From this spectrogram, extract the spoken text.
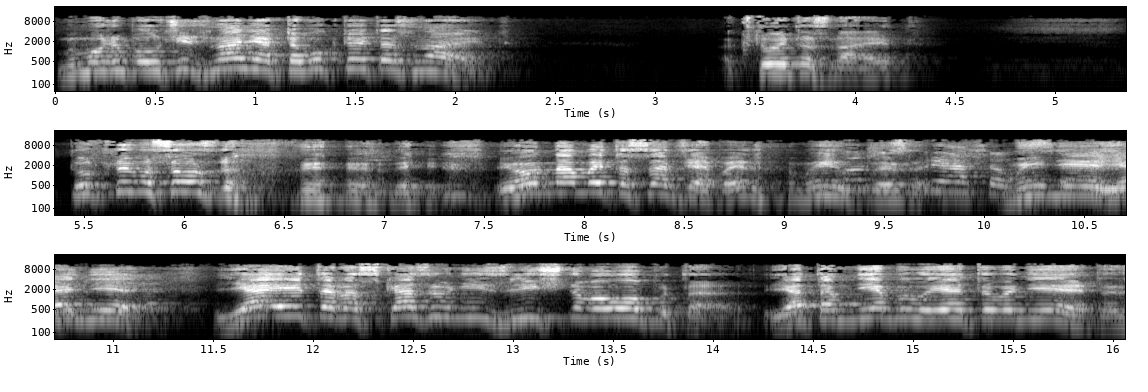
Мы можем получить знание от того, кто это знает. А кто это знает? Тот, кто его создал. И он нам это сообщает. Поэтому мы, мы не, я не. Я это рассказываю не из личного опыта. Я там не был, и этого не это.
